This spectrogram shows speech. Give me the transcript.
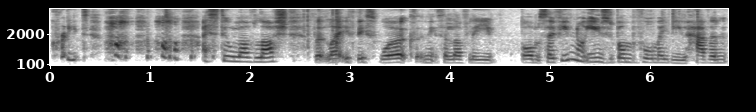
great. I still love Lush, but like if this works and it's a lovely bomb. So if you've not used a bomb before, maybe you haven't,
